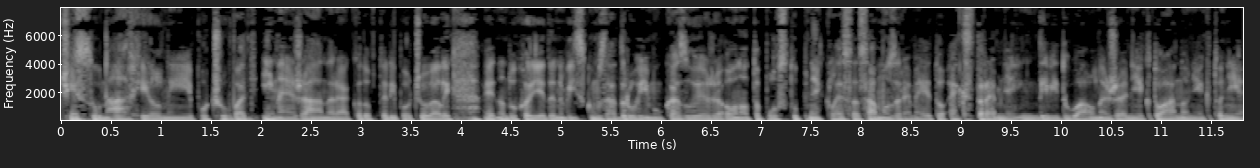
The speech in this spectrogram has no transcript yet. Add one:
či sú náchylní počúvať iné žánre, ako dovtedy počúvali. A jednoducho jeden výskum za druhým ukazuje, že ono to postupne klesa Samozrejme je to extrémne individuálne, že niekto áno, niekto nie.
